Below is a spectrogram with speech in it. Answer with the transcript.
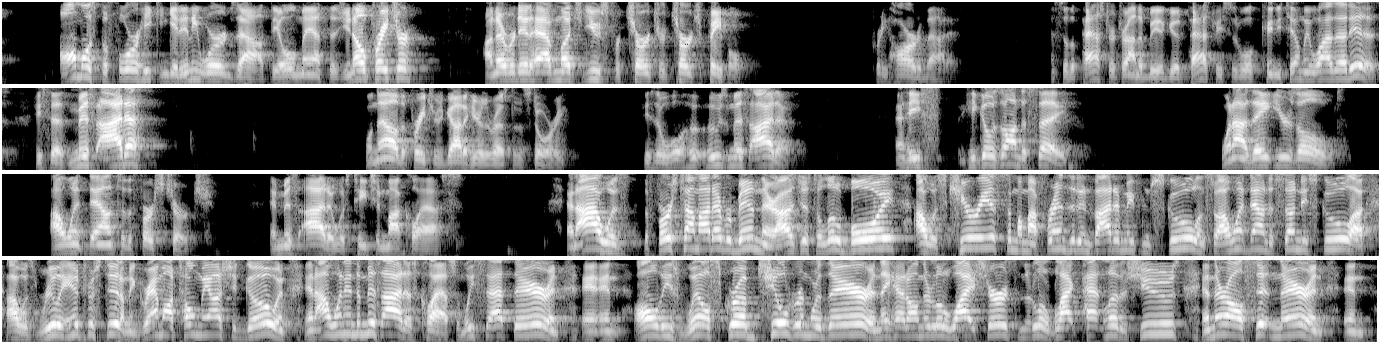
almost before he can get any words out, the old man says, "You know, preacher, I never did have much use for church or church people." Pretty hard about it. And so the pastor, trying to be a good pastor, he says, Well, can you tell me why that is? He says, Miss Ida. Well, now the preacher's got to hear the rest of the story. He said, Well, who's Miss Ida? And he, he goes on to say, When I was eight years old, I went down to the first church, and Miss Ida was teaching my class. And I was, the first time I'd ever been there, I was just a little boy. I was curious. Some of my friends had invited me from school, and so I went down to Sunday school. I, I was really interested. I mean, Grandma told me I should go, and, and I went into Miss Ida's class, and we sat there, and, and, and all these well scrubbed children were there, and they had on their little white shirts and their little black patent leather shoes, and they're all sitting there, and, and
